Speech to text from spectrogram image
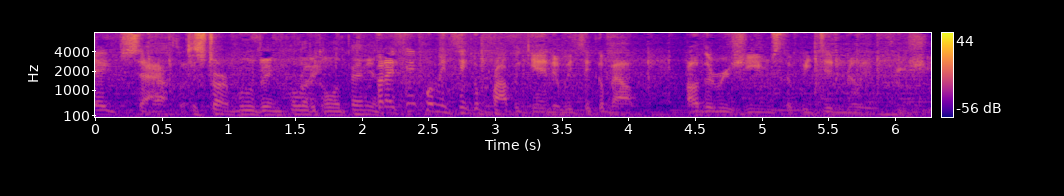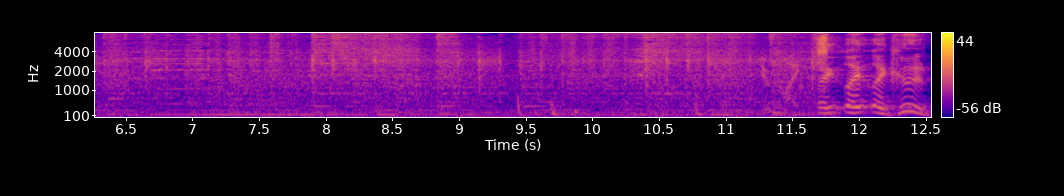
Exactly. To start moving political opinion. But I think when we think of propaganda, we think about other regimes that we didn't really appreciate. Like, like, like who,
